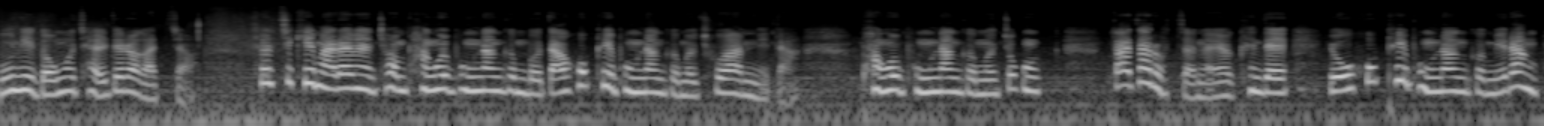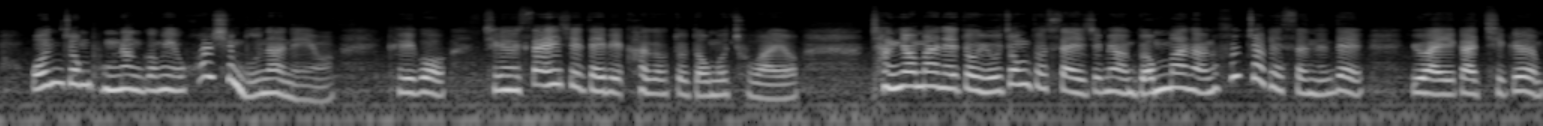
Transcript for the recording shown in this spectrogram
문이 너무 잘 들어갔죠. 솔직히 말하면 전 방울 복랑금보다 호피 복랑금을 좋아합니다. 방울 복랑금은 조금 까다롭잖아요. 근데 요 호피 복랑금이랑 원종 복랑금이 훨씬 무난해요. 그리고 지금 사이즈 대비 가격도 너무 좋아요. 작년만 해도 요 정도 사이즈면 몇만 원 훌쩍 했었는데 이 아이가 지금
